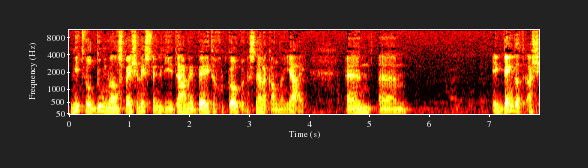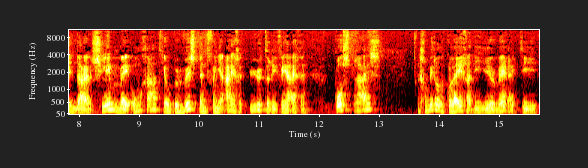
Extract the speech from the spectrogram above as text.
niet wilt doen, wel een specialist vinden die je daarmee beter, goedkoper en sneller kan dan jij. En um, ik denk dat als je daar slim mee omgaat, je ook bewust bent van je eigen uurtarief, van je eigen kostprijs. Een gemiddelde collega die hier werkt, die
